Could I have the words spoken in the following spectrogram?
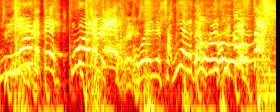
¡Muérete! ¡Muérete! ¡Hueles a mierda! ¡Estás!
